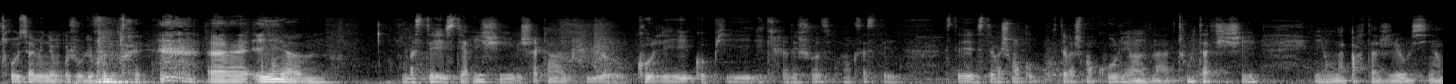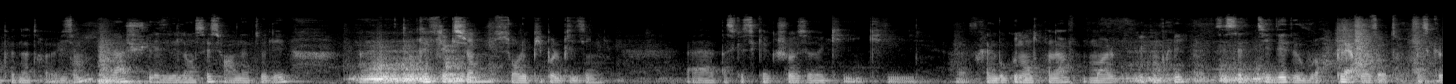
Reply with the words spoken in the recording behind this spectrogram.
trouve ça mignon, je voulais vous montrer. Euh, et bah, c'était riche et chacun a pu coller, copier, écrire des choses. Donc ça, c'était vachement cool. C'était vachement cool et on a tout affiché et on a partagé aussi un peu notre vision. là, je les ai lancés sur un atelier de réflexion sur le people pleasing. Euh, parce que c'est quelque chose euh, qui, euh, freine beaucoup d'entrepreneurs, moi y compris, c'est cette idée de vouloir plaire aux autres. Parce que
